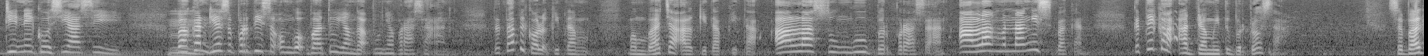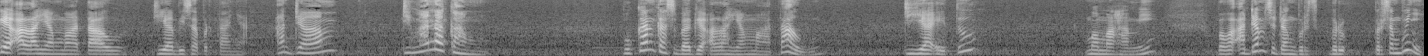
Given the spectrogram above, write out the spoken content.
dinegosiasi. Hmm. Bahkan dia seperti seonggok batu yang nggak punya perasaan. Tetapi kalau kita membaca Alkitab kita, Allah sungguh berperasaan. Allah menangis bahkan ketika Adam itu berdosa. Sebagai Allah yang Maha Tahu, Dia bisa bertanya, "Adam, di mana kamu?" Bukankah sebagai Allah yang Maha Tahu, Dia itu memahami bahwa Adam sedang bers- ber- bersembunyi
